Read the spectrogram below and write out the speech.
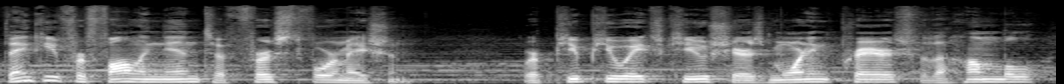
Thank you for falling in to First Formation, where Pew Pew HQ shares morning prayers for the humble,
